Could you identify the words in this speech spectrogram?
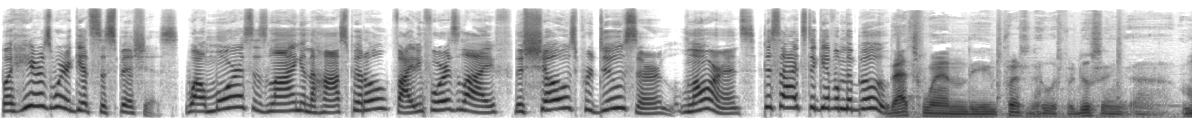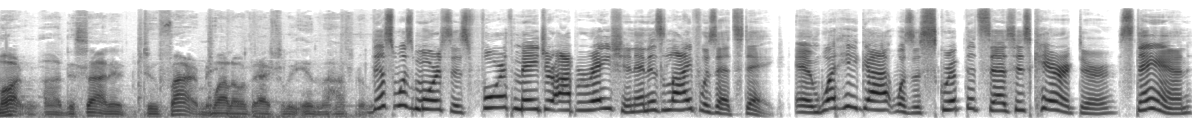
But here's where it gets suspicious. While Morris is lying in the hospital, fighting for his life, the show's producer, Lawrence, decides to give him the boot. That's when the person who was producing uh, Martin uh, decided to fire me while I was actually in the hospital. This was Morris's fourth major operation, and his life was at stake. And what he got was a script that says his character, Stan,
